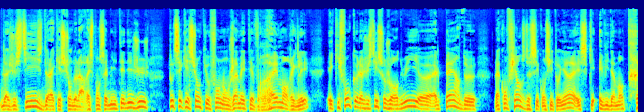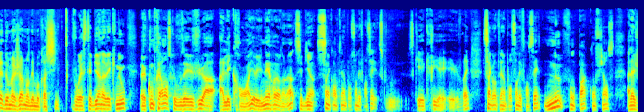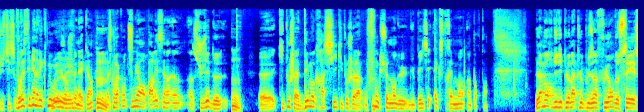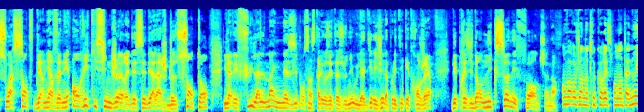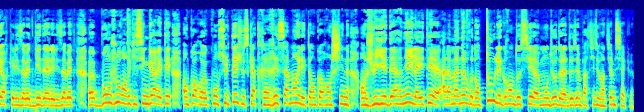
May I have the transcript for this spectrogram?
de la justice, de la question de la responsabilité des juges, toutes ces questions qui au fond n'ont jamais été vraiment réglées et qui font que la justice aujourd'hui, euh, elle perd de la confiance de ses concitoyens et ce qui est évidemment très dommageable en démocratie. Vous restez bien avec nous. Euh, contrairement à ce que vous avez vu à, l'écran, hein, il y avait une erreur dans l'un. C'est bien 51% des Français, ce, ce, qui est écrit est, vrai, 51% des Français ne font pas confiance à la justice. Vous restez bien avec nous, euh, Georges Fenech, hein, hmm. parce qu'on va continuer à en parler. C'est un, sujet de, hmm. euh, qui touche à la démocratie, qui touche au fonctionnement du, du pays. C'est extrêmement important. La mort du diplomate le plus influent de ces 60 dernières années, Henry Kissinger, est décédé à l'âge de 100 ans. Il avait fui l'Allemagne nazie pour s'installer aux États-Unis où il a dirigé la politique étrangère des présidents Nixon et Ford. Chana. On va rejoindre notre correspondante à New York, Elisabeth Guedel. Elisabeth, euh, bonjour. Henry Kissinger était encore euh, consulté jusqu'à très récemment. Il était encore en Chine en juillet dernier. Il a été euh, à la manœuvre dans tous les grands dossiers mondiaux de la deuxième partie du XXe siècle.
